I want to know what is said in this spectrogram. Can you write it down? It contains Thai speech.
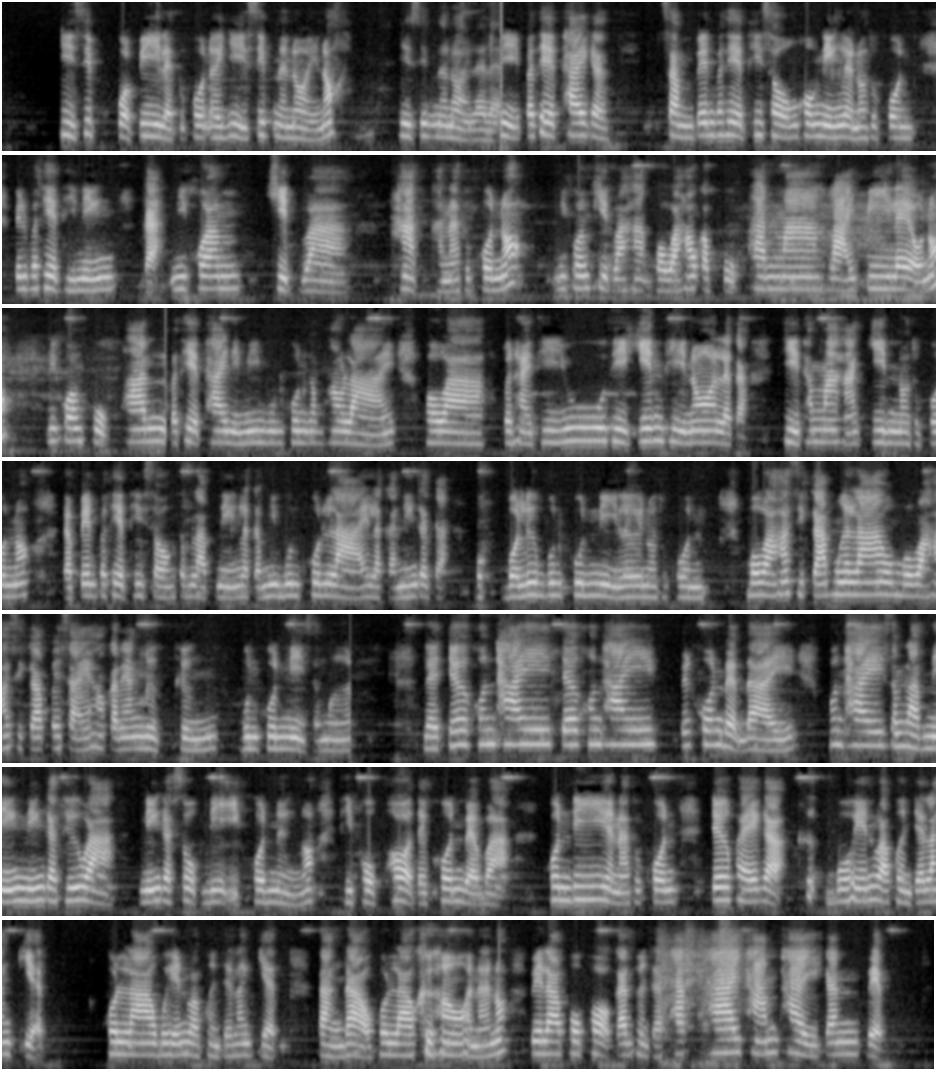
20 20กว่าปีแหละทุกคนเออ20หน่อยๆเนาะ ยี่สิบหน่อยๆแหละนี่ประเทศไทยกับสัมเป็นประเทศที่สองของนิ้งแหละเนาะทุกคน เป็นประเทศที่นิ้งกะมีความคิดว่าหักนะทุกคนเนาะมีความคิดว่าหักเพราะว่าเฮากับผูกพันมาหลายปีแล้วเนาะมีความผูกพันประเทศไทยนี่มีบุญคุณกับเฮาหลาย เพราะว่าเปิดให้ที่อยู่ที่กินที่นอนแล้วก็ที่ทำมาหากินเนาะทุกคนเนาะก็เป็นประเทศที่สองสำหรับนิ้งแล้วก็มีบุญคุณหลายแล้วก็นิ้งก็จะ บ่บ่ลืมบุญคุณนี่เลยเนาะทุกคนบ่ว่าเฮาสิกลับเมื่อลาวบ่ว่าเฮาสิกลับไปไสเฮาก็ยังนึกถึงบุญคุณนี่เสมอ และเจอคนไทย เจอคนไทยเป็นคนแบบใด คนไทยสำหรับนิ้งนิ้งก็ถือว่านิ้งก็โชคดีอีกคนหนึ่งเนาะที่พบพ่อแต่คนแบบว่า คนดีอะนะทุกคนเจอไผก็คือบ่เห็นว่าเพิ่นจะรังเกียจคนลาวบ่เห็นว่าเพิ่นจะรังเกียจ ต่างดาวคนลาวคือเฮาหันนะเนาะเวลาพบพาะกันเพิ่นจะทักทายถามไทยกันแบบ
